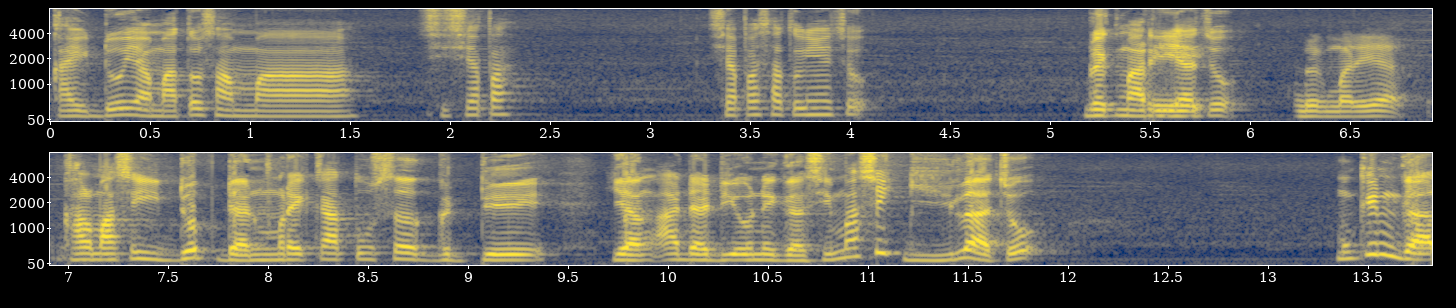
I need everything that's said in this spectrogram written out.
Kaido Yamato sama si siapa siapa satunya cuk Black Maria Si- cuk Black Maria. kalau masih hidup dan mereka tuh segede yang ada di Onigashima sih gila cuk mungkin nggak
